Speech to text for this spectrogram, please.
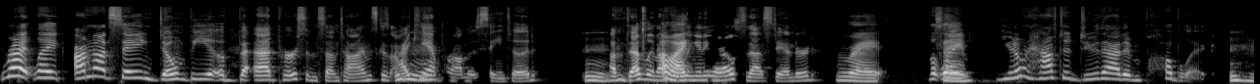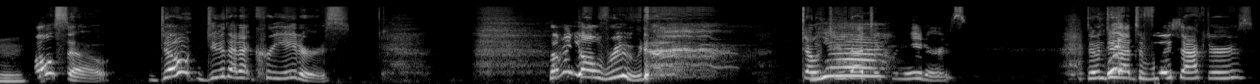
Right. Like, I'm not saying don't be a bad person sometimes because I Mhm. can't promise sainthood. Mm, I'm definitely not Oh, I- holding anyone else to that standard. right. But Same. like, you don't have to do that in public. hmm Also, don't do that at creators. Some of y'all rude. don't do that to creators. Don't do that to voice actors.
